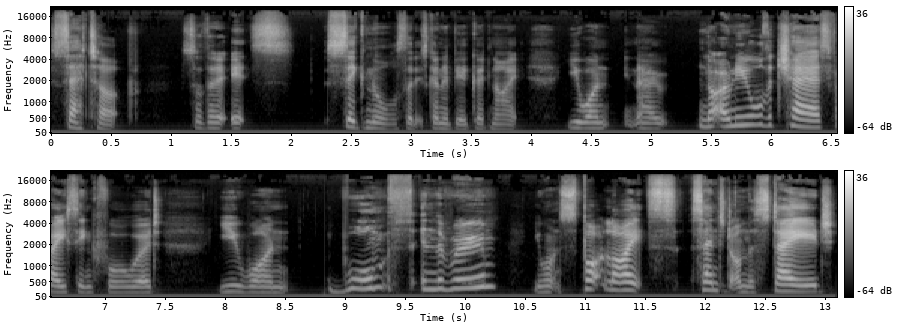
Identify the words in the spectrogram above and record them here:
set up so that it's signals that it's going to be a good night. You want, you know, not only all the chairs facing forward, you want warmth in the room, you want spotlights centered on the stage,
